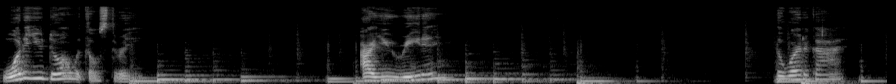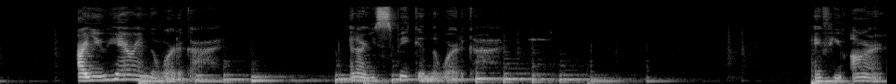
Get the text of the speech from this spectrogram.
What are you doing with those three? Are you reading the Word of God? Are you hearing the Word of God? And are you speaking the Word of God? If you aren't,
